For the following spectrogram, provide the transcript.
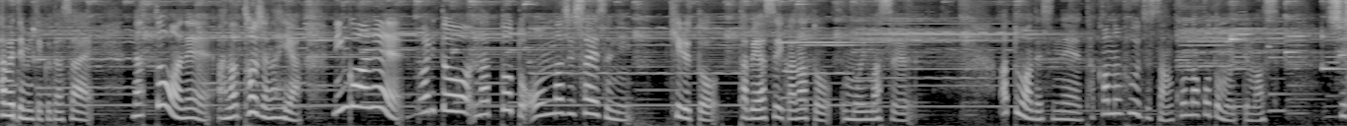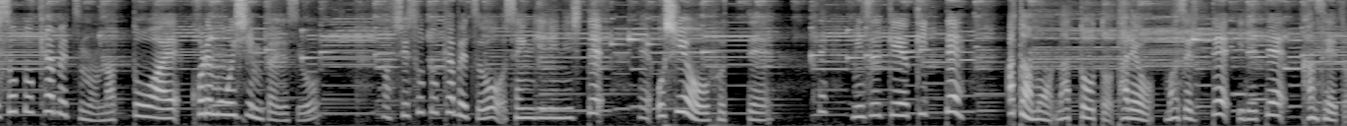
食べてみてください。納豆はねあ納豆じゃないや。りんごはね割と納豆と同じサイズに切ると食べやすいかなと思います。あとはですね高野フーズさんこんなことも言ってます。しそとキャベツの納豆あえ。これも美味しいみたいですよ、まあ、しそとキャベツを千切りにして、えお塩を振ってで水気を切ってあとはもう納豆とタレを混ぜて入れて完成と。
